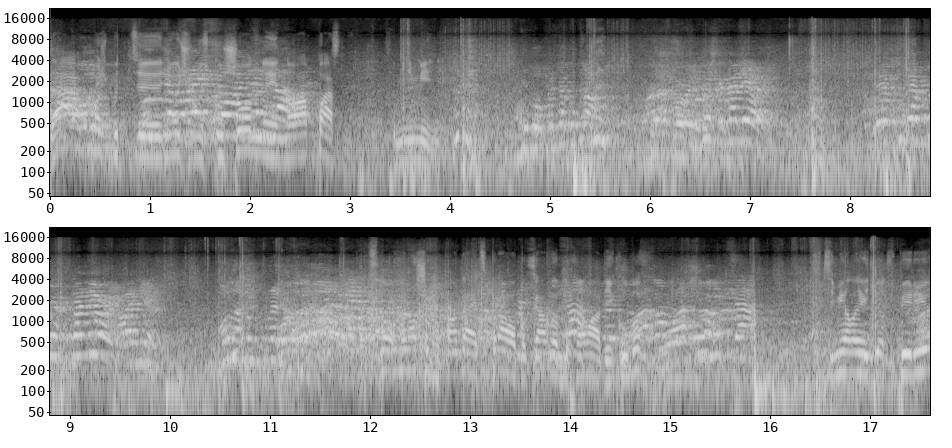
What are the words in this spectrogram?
Да, может быть, э, не очень искушенный, но опасный. Тем не менее. Снова хорошо попадает справа боковым Мухаммад Якубов. Стемела идет вперед.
